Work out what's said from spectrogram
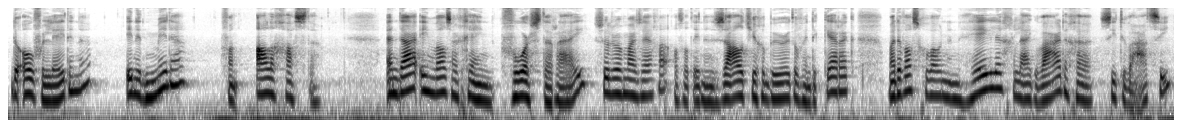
de overledene in het midden van alle gasten. En daarin was er geen voorste rij, zullen we maar zeggen, als dat in een zaaltje gebeurt of in de kerk. Maar er was gewoon een hele gelijkwaardige situatie,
